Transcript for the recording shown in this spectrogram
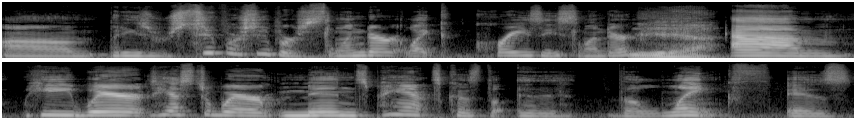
um, but he's super super slender, like crazy slender. Yeah. Um, he wear he has to wear men's pants because the the length is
